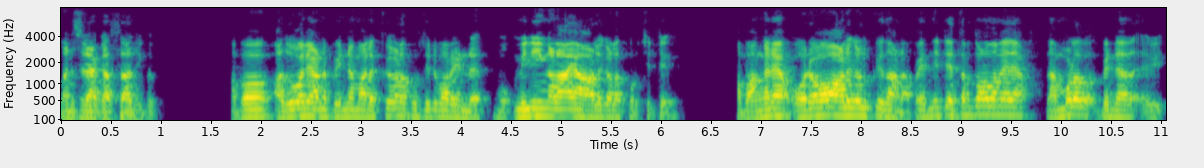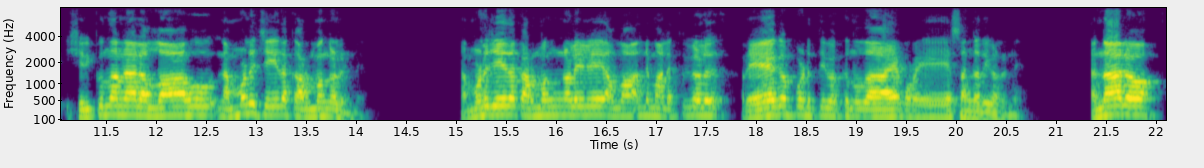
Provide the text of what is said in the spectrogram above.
മനസ്സിലാക്കാൻ സാധിക്കും. അപ്പോൾ അതുപോലെയാണ് പിന്നെ മലക്കുകളെ കുറിച്ചിട്ട് പറയുന്നുണ്ട് മിനിങ്ങളായ ആളുകളെ കുറിച്ചിട്ട്. അപ്പൊ അങ്ങനെ ഓരോ ആളുകൾക്കും ഇതാണ്. അപ്പൊ എന്നിട്ട് എത്രത്തോളം തന്നെ നമ്മൾ പിന്നെ ശരിക്കും പറഞ്ഞാൽ അള്ളാഹു നമ്മൾ ചെയ്ത കർമ്മങ്ങളുണ്ട്. നമ്മൾ ചെയ്ത കർമ്മങ്ങളിൽ അള്ളാഹിന്റെ മലക്കുകൾ രേഖപ്പെടുത്തി വെക്കുന്നതായ കുറേ സംഗതികളുണ്ട്. എന്നാലോ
